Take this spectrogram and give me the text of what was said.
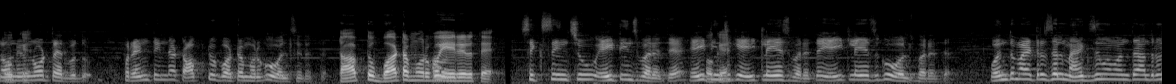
ನಾವು ನೀವು ನೋಡ್ತಾ ಇರ್ಬೋದು ಫ್ರಂಟ್ ಇಂದ ಟಾಪ್ ಟು ಬಾಟಮ್ ವರೆಗೂ ಹೋಲ್ಸ್ ಇರುತ್ತೆ. ಟಾಪ್ ಟು ಬಾಟಮ್ವರೆಗೂ ಏರಿರುತ್ತೆ. ಸಿಕ್ಸ್ ಇಂಚು ಏಯ್ಟ್ ಇಂಚ್ ಬರುತ್ತೆ. ಏಯ್ಟ್ ಇಂಚ್ಗೆ ಏಯ್ಟ್ ಲೇಯರ್ಸ್ ಬರುತ್ತೆ. ಏಯ್ಟ್ ಲೇಯರ್ಸ್ಗೂ ಹೋಲ್ಸ್ ಬರುತ್ತೆ. ಒಂದು ಮ್ಯಾಟ್ರೆಸಲ್ಲಿ ಮ್ಯಾಕ್ಸಿಮಮ್ ಅಂತ ಅಂದ್ರೂ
